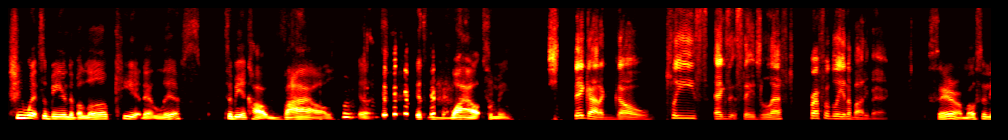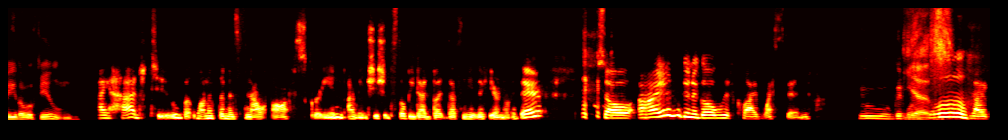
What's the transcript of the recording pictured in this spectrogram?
She went to being the beloved kid that lifts to being called vile. it's wild to me. they gotta go. Please exit stage left, preferably in a body bag. Sarah, most in need of a fume. I had two, but one of them is now off screen. I mean, she should still be dead, but that's neither here nor there. so I am gonna go with Clyde Weston. Ooh, good one. Yes. Ooh. Like,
